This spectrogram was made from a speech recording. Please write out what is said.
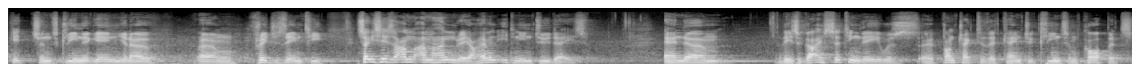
kitchen's clean again, you know, um, fridge is empty. So he says, I'm, I'm hungry. I haven't eaten in two days. And um, there's a guy sitting there. He was a contractor that came to clean some carpets.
